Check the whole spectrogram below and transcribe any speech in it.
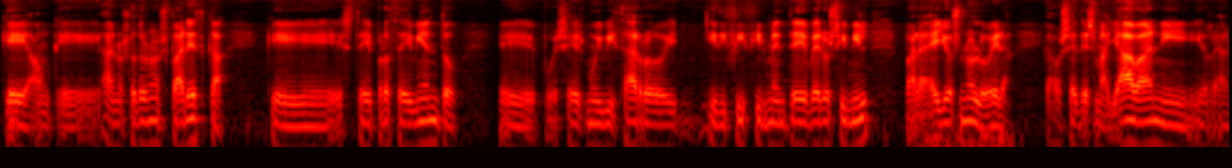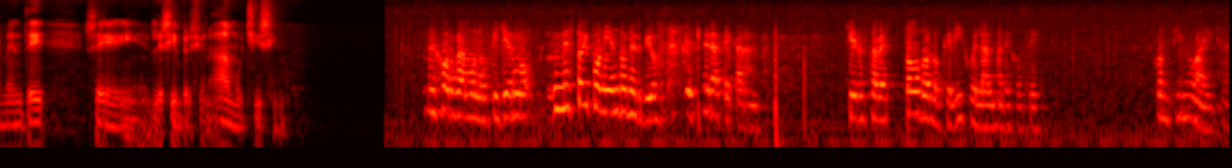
que aunque a nosotros nos parezca que este procedimiento eh, pues es muy bizarro y, difícilmente verosímil, para ellos no lo era. Claro, se desmayaban y, realmente se, les impresionaba muchísimo. Mejor vámonos, Guillermo. Me estoy poniendo nerviosa. Espérate, caramba. Quiero saber todo lo que dijo el alma de José. Continúa, hija.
